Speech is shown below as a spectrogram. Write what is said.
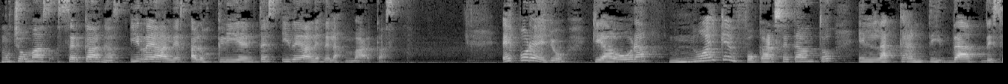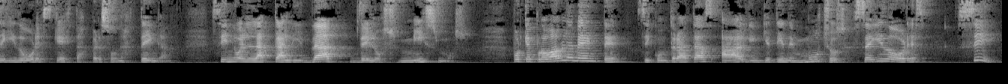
mucho más cercanas y reales a los clientes ideales de las marcas. Es por ello que ahora no hay que enfocarse tanto en la cantidad de seguidores que estas personas tengan, sino en la calidad de los mismos. Porque probablemente si contratas a alguien que tiene muchos seguidores, sí,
